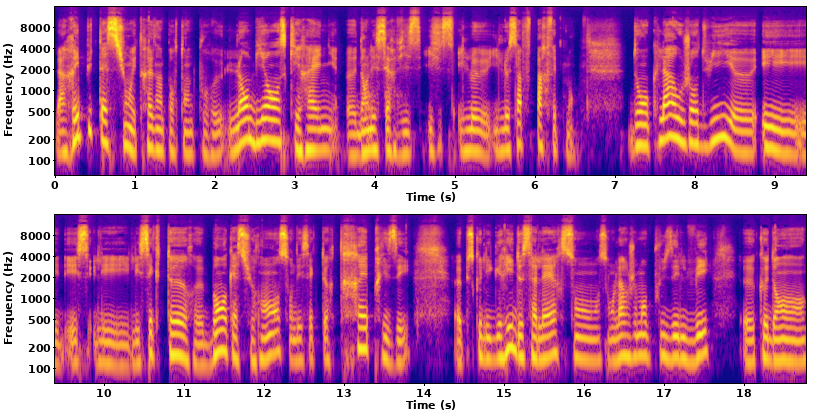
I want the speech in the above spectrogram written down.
la réputation est très importante pour eux, l'ambiance qui règne euh, dans les services, ils, le, savent parfaitement. Donc là, aujourd'hui, euh, et, les, secteurs banque, assurance sont des secteurs très prisés, puisque les grilles de salaire sont, largement plus élevées que dans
